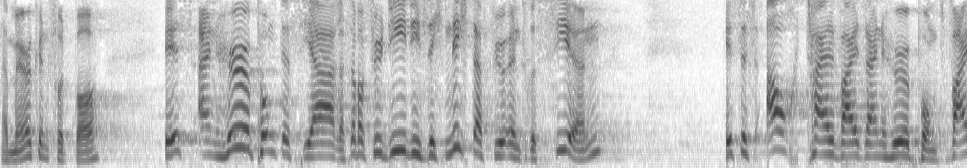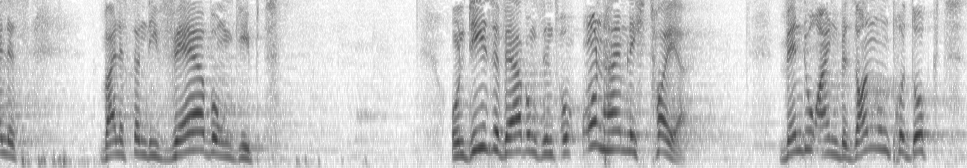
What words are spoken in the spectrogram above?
American Football, ist ein Höhepunkt des Jahres. Aber für die, die sich nicht dafür interessieren, ist es auch teilweise ein Höhepunkt, weil es, weil es dann die Werbung gibt. Und diese Werbung sind unheimlich teuer. Wenn du ein besonderes Produkt,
